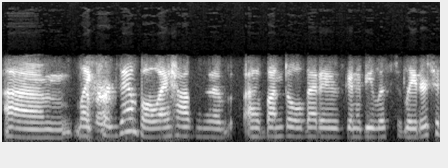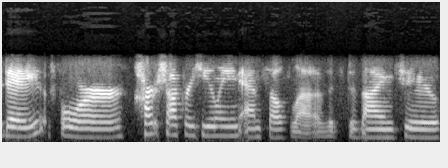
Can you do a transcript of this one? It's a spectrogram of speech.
Um, like, for Uh-huh. example, I have a, a bundle that is going to be listed later today for heart chakra healing and self love. It's designed to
